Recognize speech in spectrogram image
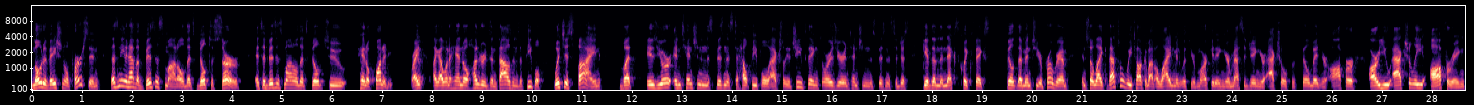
motivational person doesn't even have a business model that's built to serve. It's a business model that's built to handle quantity, right? Like I want to handle hundreds and thousands of people, which is fine. But is your intention in this business to help people actually achieve things, or is your intention in this business to just give them the next quick fix, fill them into your program, and so, like, that's what we talk about alignment with your marketing, your messaging, your actual fulfillment, your offer. Are you actually offering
